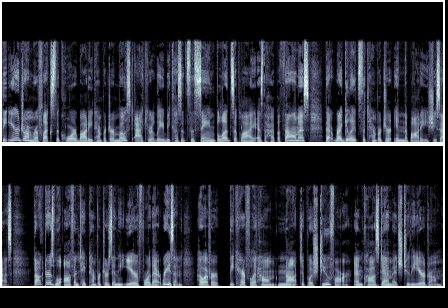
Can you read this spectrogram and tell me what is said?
The eardrum reflects the core body temperature most accurately because it's the same blood supply as the hypothalamus that regulates the temperature in the body, she says. Doctors will often take temperatures in the ear for that reason. However, be careful at home not to push too far and cause damage to the eardrum.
